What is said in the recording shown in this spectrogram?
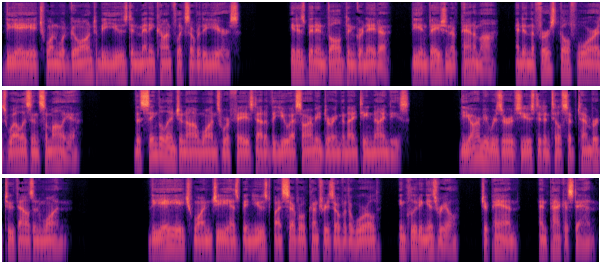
The AH-1 would go on to be used in many conflicts over the years. It has been involved in Grenada, the invasion of Panama, and in the First Gulf War as well as in Somalia. The single-engine AH-1s were phased out of the U.S. Army during the 1990s. The Army Reserves used it until September 2001. The AH-1G has been used by several countries over the world, including Israel, Japan, and Pakistan.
